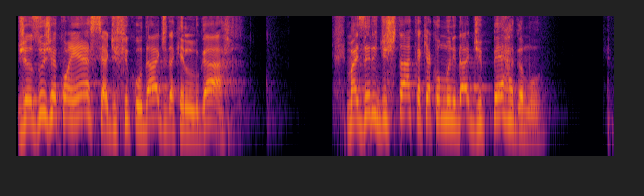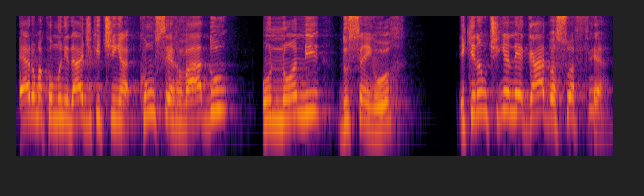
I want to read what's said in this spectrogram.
Jesus reconhece a dificuldade daquele lugar, mas ele destaca que a comunidade de Pérgamo era uma comunidade que tinha conservado o nome do Senhor e que não tinha negado a sua fé.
